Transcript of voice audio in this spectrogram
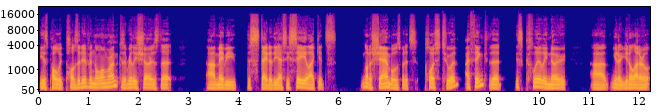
is probably positive in the long run because it really shows that uh, maybe the state of the SEC, like it's not a shambles, but it's close to it. I think that there's clearly no uh, you know, unilateral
